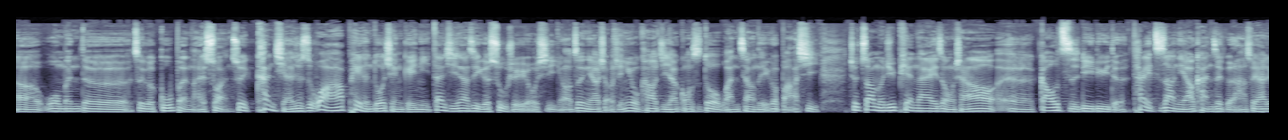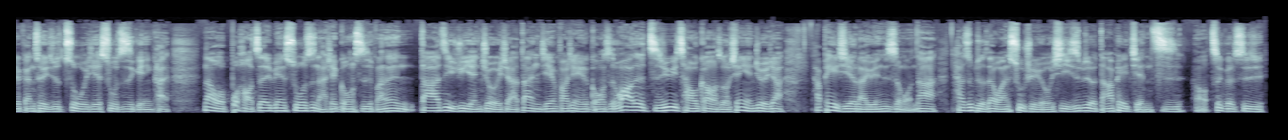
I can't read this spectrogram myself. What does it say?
呃我们的这个股本来算，所以看起来就是哇，他配很多钱给你，但其实那是一个数学游戏啊，这你要小心，因为我看到几家公司都有玩这样的一个把戏，就专门去骗那一种想要呃高值利率的，他也知道你要看这个啦，所以他就干脆就做一些数字给你看。那我不好在这边说是哪些公司，反正大家自己去研究一下。当你今天发现一个公司哇，这个值率超高的时候，先研究一下它配息的来源是什么，那它是不是有在玩数学游戏，是不是有搭配减资？哦，这个是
